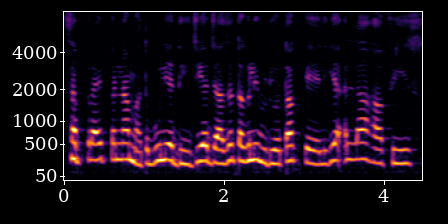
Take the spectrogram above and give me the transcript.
सब्सक्राइब करना मत भूलिए, दीजिए इजाज़त अगली वीडियो तक के लिए। अल्लाह हाफिज़।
